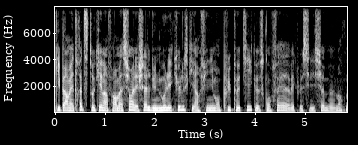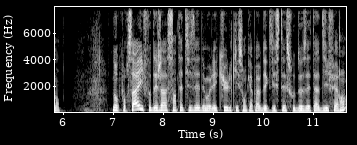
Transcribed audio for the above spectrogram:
Qui permettrait de stocker l'information à l'échelle d'une molécule, ce qui est infiniment plus petit que ce qu'on fait avec le silicium euh, maintenant. Donc pour ça, il faut déjà synthétiser des molécules qui sont capables d'exister sous deux états différents,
